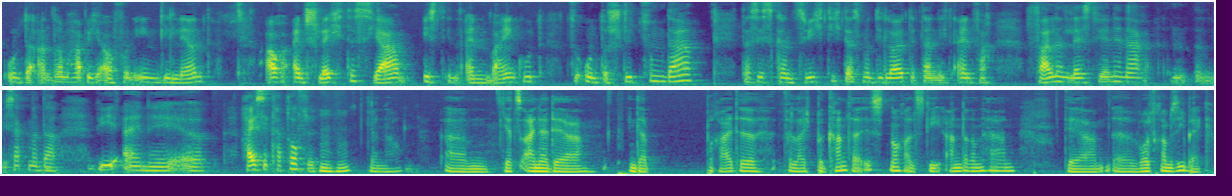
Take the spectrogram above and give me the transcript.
Unter anderem habe ich auch von ihnen gelernt, auch ein schlechtes Jahr ist in einem Weingut zur Unterstützung da. Das ist ganz wichtig, dass man die Leute dann nicht einfach fallen lässt wie eine, wie sagt man da, wie eine äh, heiße Kartoffel. Mhm, genau. Ähm, jetzt einer, der in der Breite vielleicht bekannter ist noch als die anderen Herren, der äh, Wolfram Siebeck.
